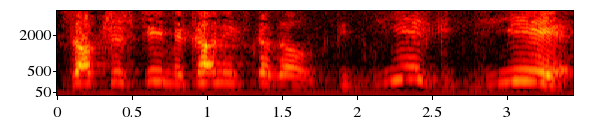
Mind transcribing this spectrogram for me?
запчасти. Механик сказал, где, где?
